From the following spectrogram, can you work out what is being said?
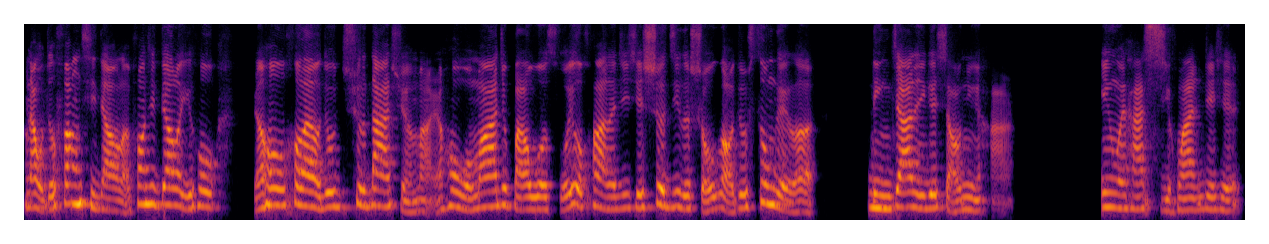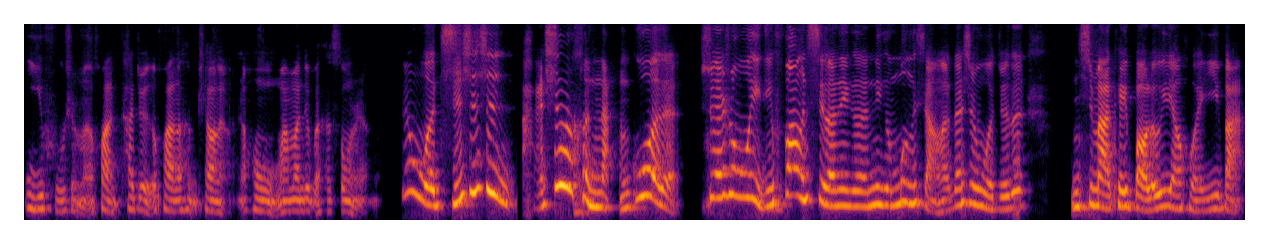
那我就放弃掉了，放弃掉了以后。然后后来我就去了大学嘛，然后我妈就把我所有画的这些设计的手稿就送给了邻家的一个小女孩，因为她喜欢这些衣服什么画，她觉得画的很漂亮，然后我妈妈就把她送人了。因为我其实是还是很难过的，虽然说我已经放弃了那个那个梦想了，但是我觉得你起码可以保留一点回忆吧。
